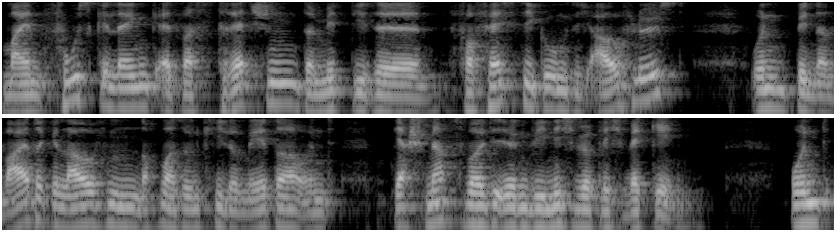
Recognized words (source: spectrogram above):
mein Fußgelenk etwas stretchen, damit diese Verfestigung sich auflöst und bin dann weitergelaufen, nochmal so einen Kilometer und der Schmerz wollte irgendwie nicht wirklich weggehen. Und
